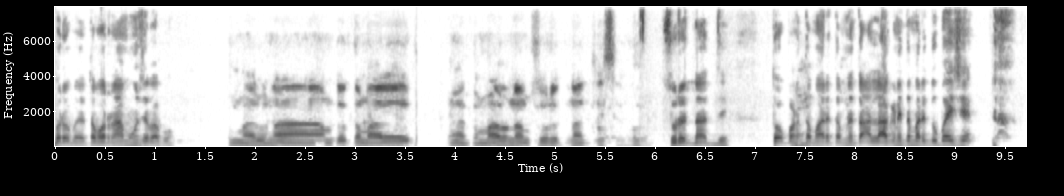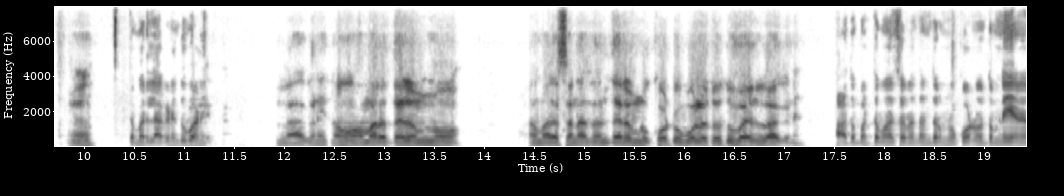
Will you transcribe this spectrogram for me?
બરોબર. તમારું નામ શું છે બાપુ? મારું નામ તો તમારે મારું નામ સુરતનાથજી છે સુરતનાથજી. તો પણ તમારે તમને લાગણી તમારી દુબાઈ છે? હે? તમારી લાગણી દુબાણી? લાગણી તો હું અમારા ધર્મનું અમારા સનાતન ધર્મનું ખોટું બોલો તો દુબાઈ નું લાગણી. હા તો પણ તમારા સનાતન ધર્મનો કોણ તમને એને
